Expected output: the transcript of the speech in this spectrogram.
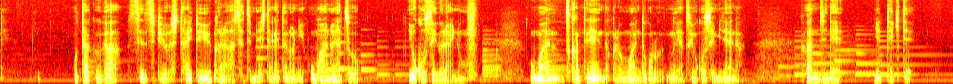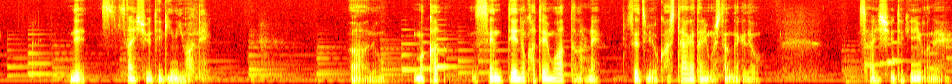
ね、オタクが設備をしたいと言うから説明してあげたのにお前のやつをよこせぐらいの お前使ってねえんだからお前のところのやつよこせみたいな感じで言ってきて。で最終的にはねあのまあか選定の過程もあったからね設備を貸してあげたりもしたんだけど最終的にはね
